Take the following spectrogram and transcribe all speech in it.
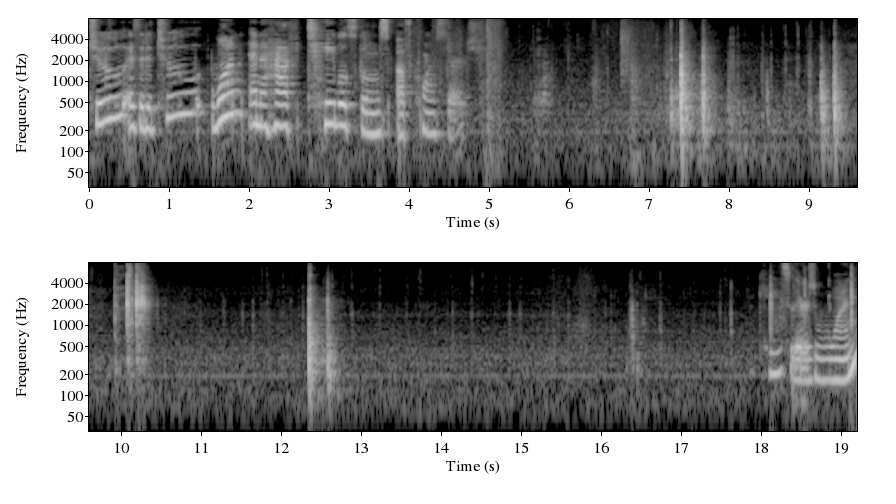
two, is it a two, one and a half tablespoons of cornstarch. So there's one.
